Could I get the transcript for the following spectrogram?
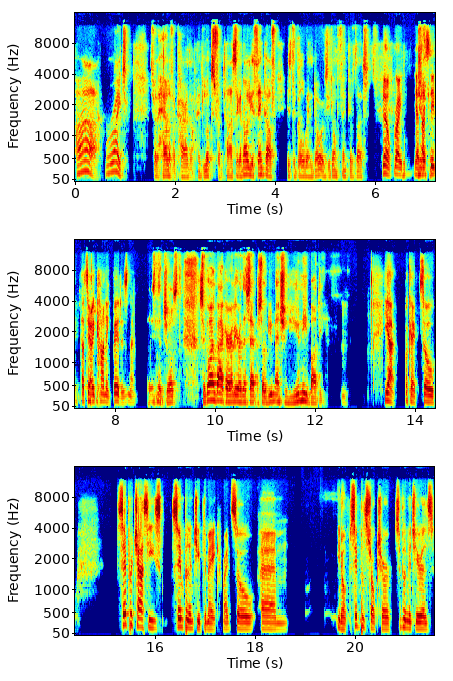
Ah, right. It's a hell of a car, though. It looks fantastic, and all you think of is the gullwing doors. You don't think of that. No, right? Yeah, that's the that's the iconic bit, isn't it? Isn't it just? So going back earlier in this episode, you mentioned unibody. Hmm. Yeah. Okay. So separate chassis, simple and cheap to make, right? So um, you know, simple structure, simple materials,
